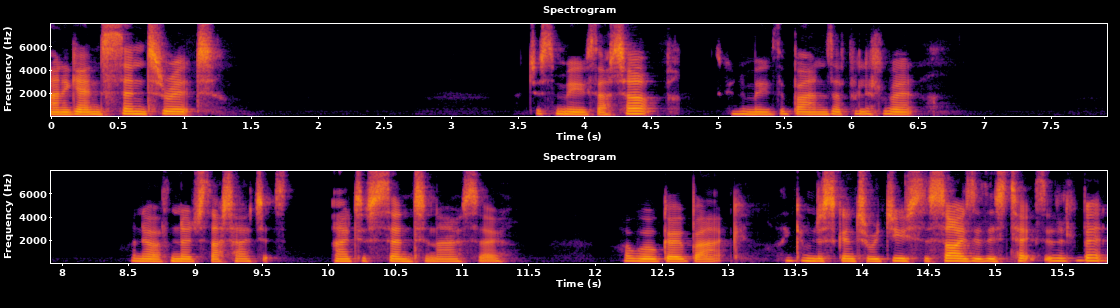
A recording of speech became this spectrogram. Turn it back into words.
and again center it. Just move that up. It's going to move the bands up a little bit. I know I've nudged that out it's out of center now so I will go back. I think I'm just going to reduce the size of this text a little bit.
